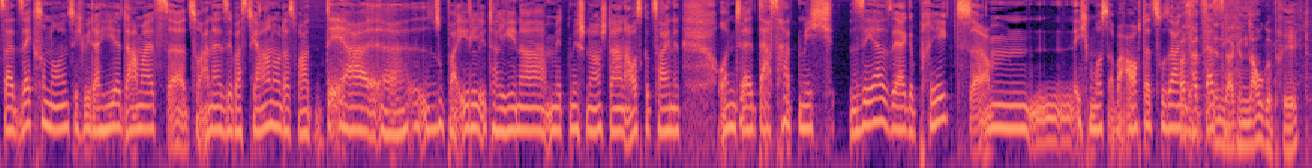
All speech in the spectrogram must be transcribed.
seit 96 wieder hier. Damals äh, zu Anna Sebastiano, das war der äh, super Edelitaliener mit Michelin-Stern ausgezeichnet und äh, das hat mich sehr, sehr geprägt. Ähm, ich muss aber auch dazu sagen, Was hat Sie denn da genau geprägt?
